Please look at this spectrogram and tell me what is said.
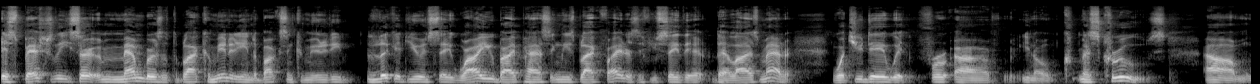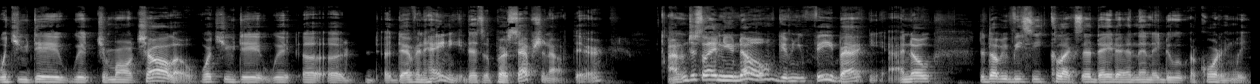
especially certain members of the black community and the boxing community look at you and say, why are you bypassing these black fighters if you say their, their lives matter? What you did with, for, uh, you know, Miss Crews, Um, what you did with Jermall Charlo, what you did with uh, uh, uh, Devin Haney. There's a perception out there. I'm just letting you know, I'm giving you feedback. I know the WBC collects their data and then they do accordingly.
